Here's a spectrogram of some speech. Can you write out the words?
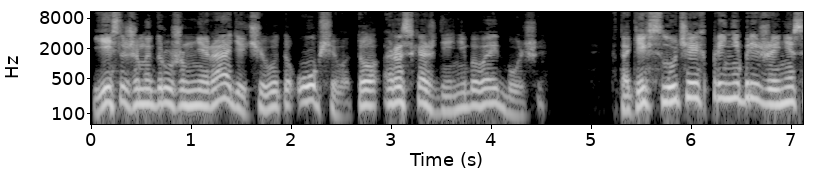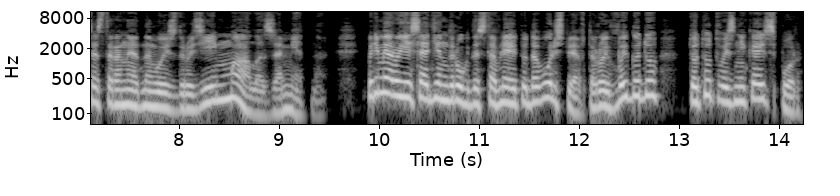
Если же мы дружим не ради чего-то общего, то расхождений бывает больше. В таких случаях пренебрежение со стороны одного из друзей мало заметно. К примеру, если один друг доставляет удовольствие, а второй выгоду, то тут возникает спор,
